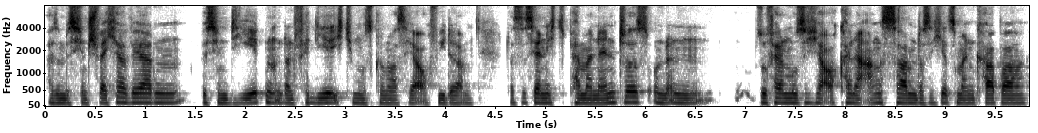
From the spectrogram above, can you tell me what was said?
also ein bisschen schwächer werden, ein bisschen diäten und dann verliere ich die Muskelmasse ja auch wieder. Das ist ja nichts Permanentes und insofern muss ich ja auch keine Angst haben, dass ich jetzt meinen Körper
